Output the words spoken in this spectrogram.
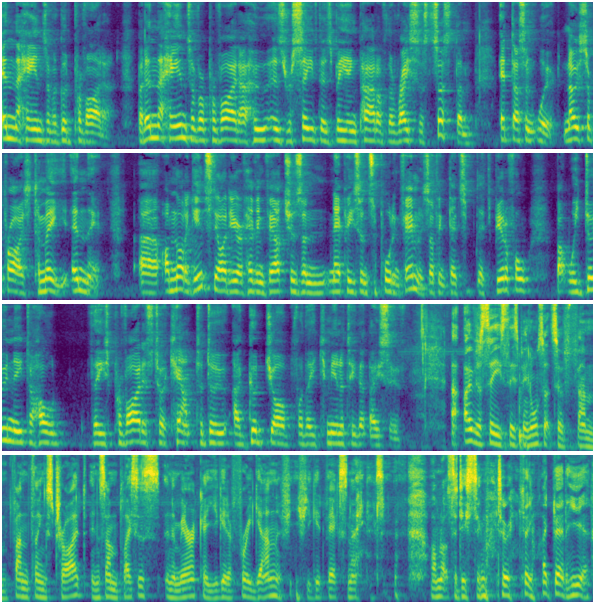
in the hands of a good provider. But in the hands of a provider who is received as being part of the racist system, it doesn't work. No surprise to me in that. Uh, I'm not against the idea of having vouchers and nappies and supporting families. I think that's that's beautiful, but we do need to hold these providers to account to do a good job for the community that they serve. Uh, overseas, there's been all sorts of um, fun things tried. In some places, in America, you get a free gun if, if you get vaccinated. I'm not suggesting we do anything like that here.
